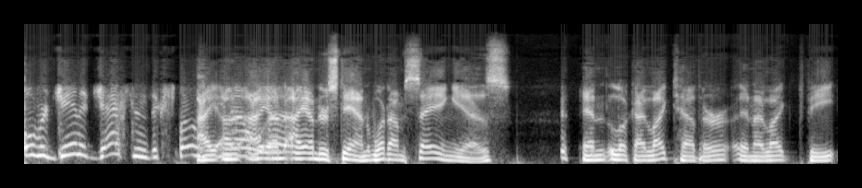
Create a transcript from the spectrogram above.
over Janet Jackson's exposure. I you know, I, uh, I understand. What I'm saying is, and look, I liked Heather and I liked Pete.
